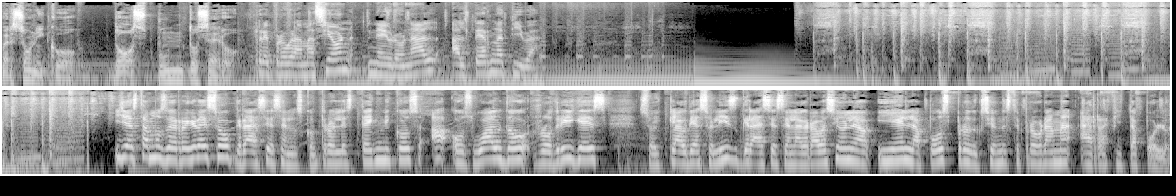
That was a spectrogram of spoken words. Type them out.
Supersónico 2.0. Reprogramación neuronal alternativa. Y ya estamos de regreso, gracias en los controles técnicos a Oswaldo Rodríguez. Soy Claudia Solís, gracias en la grabación y en la postproducción de este programa a Rafita Polo.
